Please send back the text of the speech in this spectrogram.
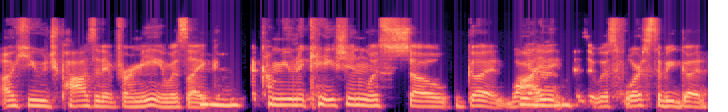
a huge positive for me. It was like Mhm. the communication was so good. Why? Yeah. Because it was forced to be good.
